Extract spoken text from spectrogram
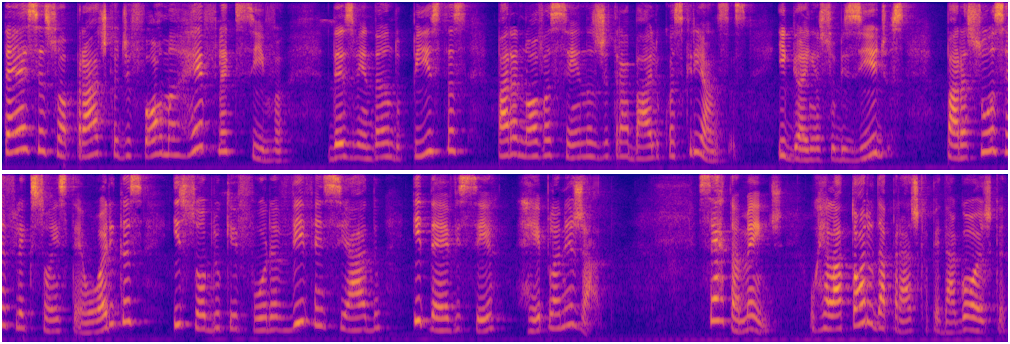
tece a sua prática de forma reflexiva, desvendando pistas para novas cenas de trabalho com as crianças e ganha subsídios para suas reflexões teóricas e sobre o que fora vivenciado e deve ser replanejado. Certamente, o relatório da prática pedagógica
